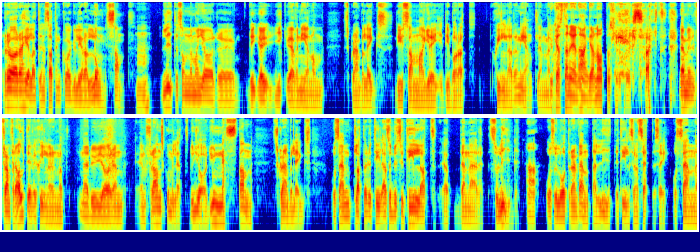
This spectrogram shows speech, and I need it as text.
Röra hela tiden så att den koagulerar långsamt. Lite som när man gör, eh, det, jag gick ju även igenom scramble eggs. Det är ju samma grej, det är bara att skillnaden egentligen Du mellan... kastar ner en handgranat på slutet. Exakt. Nej men framförallt är väl skillnaden att när du gör en, en fransk omelett, då gör du ju nästan scramble eggs. Och sen plattar du till, alltså du ser till att, att den är solid. Ja. Och så låter du den vänta lite till så den sätter sig. Och sen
